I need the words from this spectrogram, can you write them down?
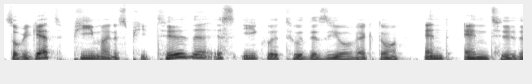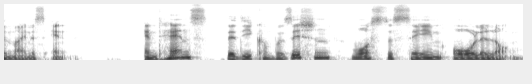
So we get p minus p tilde is equal to the zero vector and n tilde minus n. And hence the decomposition was the same all along.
